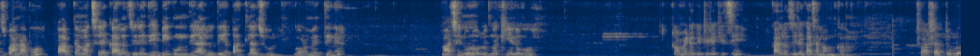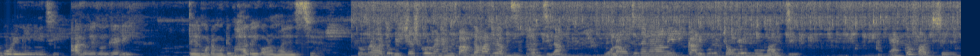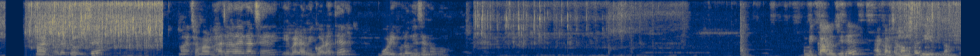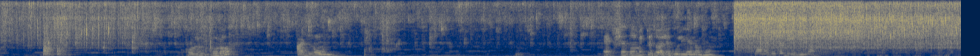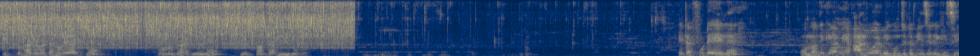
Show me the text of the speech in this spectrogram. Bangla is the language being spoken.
আজ বানাবো, পাবদা মাছে কালো জিরে দিয়ে, বেগুন দিয়ে, আলু দিয়ে, পাতলা ঝোল। গরমের দিনে মাছে নুন, হলুদ মাখিয়ে নেব। টমেটো কেটে রেখেছি, কালো জিরে, কাঁচা লঙ্কা। ছ সাত টুকরো বড়ি নিয়ে নিয়েছি। আলু, বেগুন রেডি তেল মোটামুটি ভালোই গরম হয়ে এসছে। তোমরা হয়তো বিশ্বাস করবে না, আমি পাবদা মাছ ভাজছিলাম। মনে হচ্ছে যেন আমি কালীপুরের চকলেট ভাজছি। এত ফাটছে। মাছ ধরা চলছে। মাছ আমার ভাজা হয়ে গেছে। এবার আমি কড়াতে বড়িগুলো ভেজে নেব। আমি কালো জিরে আর কাঁচা লঙ্কা দিয়ে দিলাম। হলুদ গুঁড়ো আর নুন। একসাথে আমি একটু জলে গুলিয়ে নেব। টমেটোটা দিয়ে দিলাম। একটু ভাজা ভাজা হয়ে আসলে হলুদ আর নুনের মিশ্রণটা দিয়ে দেবো। এটা ফুটে এলে অন্যদিকে আমি আলু আর বেগুন যেটা ভেজে রেখেছি,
